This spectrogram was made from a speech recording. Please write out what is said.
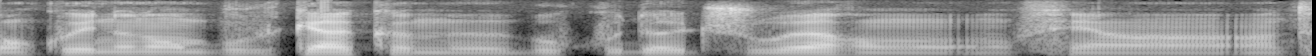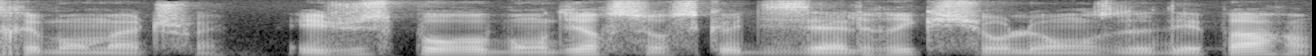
Donc oui, non, non, Boulka, comme beaucoup d'autres joueurs, ont, fait un, très bon match. Et juste pour rebondir sur ce que disait Elric sur le 11 de départ,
